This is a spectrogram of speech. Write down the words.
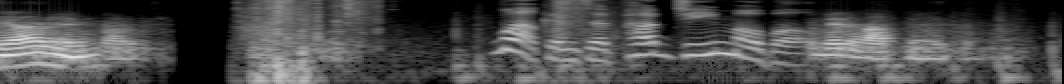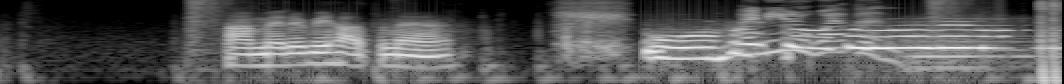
यार नहीं Welcome to PUBG Mobile. मेरे हाथ में है। हाँ मेरे भी हाथ में है I need a weapon.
